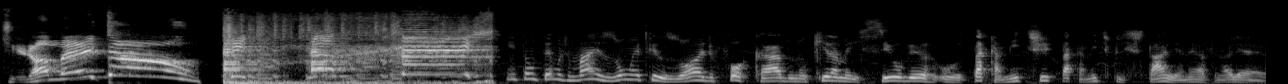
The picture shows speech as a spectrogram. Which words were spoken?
Kirameija! Então temos mais um episódio focado no Kiramei Silver, o Takamichi, Takamichi Cristália, né? Afinal ele é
